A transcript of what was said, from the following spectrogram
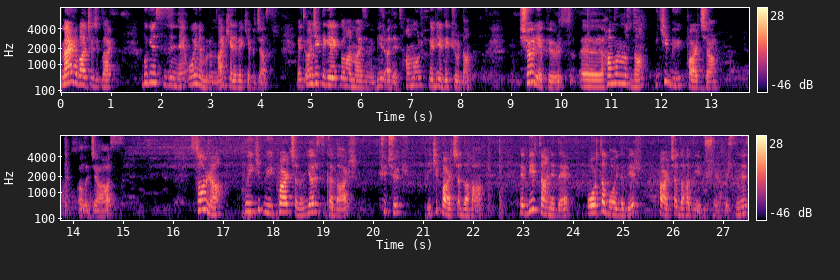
Merhaba çocuklar. Bugün sizinle oyun hamurundan kelebek yapacağız. Evet, öncelikle gerekli olan malzeme bir adet hamur ve bir de kürdan. Şöyle yapıyoruz. Ee, hamurumuzdan iki büyük parça alacağız. Sonra bu iki büyük parçanın yarısı kadar küçük iki parça daha ve bir tane de orta boyda bir parça daha diye düşünebilirsiniz.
